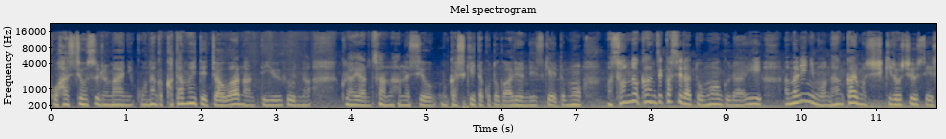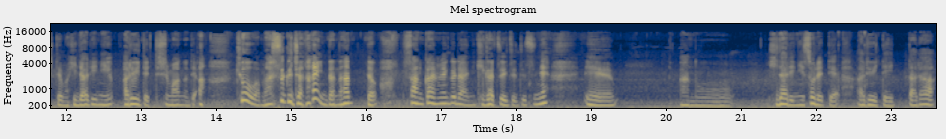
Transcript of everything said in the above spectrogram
こう発症する前にこうなんか傾いてちゃうわなんていう風なクライアントさんの話を昔聞いたことがあるんですけれども、まあ、そんな感じかしらと思うぐらいあまりにも何回も軌道修正しても左に歩いていってしまうのであ今日はまっすぐじゃないんだなって3回目ぐらいに気がついてですね、えー、あのー、左にそれて歩いていったら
